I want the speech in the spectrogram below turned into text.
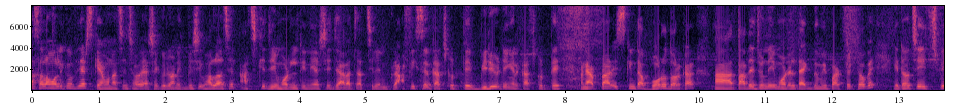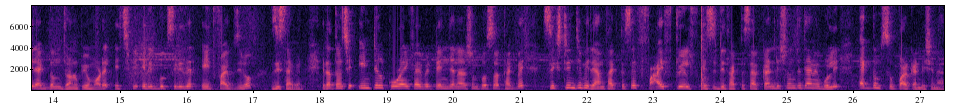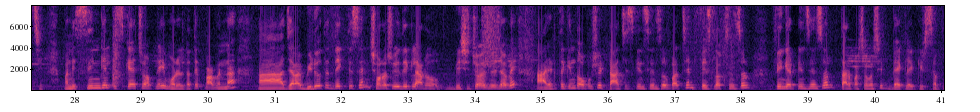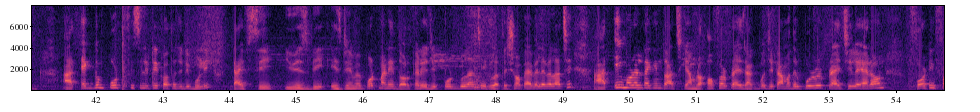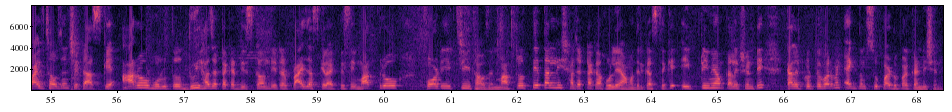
আসসালামু আলাইকুম ভিয়ার্স কেমন আছেন সবাই? আশা করি অনেক বেশি ভালো আছেন। আজকে যে মডেলটি নিয়ে আসছি, যারা চাচ্ছিলেন গ্রাফিক্সের কাজ করতে ভিডিও এডিটিংয়ের কাজ করতে মানে আপনার স্ক্রিনটা বড় দরকার তাদের জন্য এই মডেলটা একদমই পারফেক্ট হবে। এটা হচ্ছে এইচপির একদম জনপ্রিয় মডেল এইচপি এডিটবুক সিরিজের eight five zero G seven এটাতে হচ্ছে ইন্টেল কোরাই ফাইভের টেন জেনারেশন প্রসেসর থাকবে সিক্সটিন জিবি র্যাম থাকতেছে ফাইভ টুয়েলভ এসএসডি থাকতেছে। আর কন্ডিশন যদি আমি বলি, একদম সুপার কন্ডিশনে আছে। মানে সিঙ্গেল স্ক্র্যাচও আপনি এই মডেলটাতে পাবেন না। যারা ভিডিওতে দেখতেছেন, সরাসরি দেখলে আরও বেশি চয়েস হয়ে যাবে। আর এটাতে কিন্তু অবশ্যই টাচ স্ক্রিন সেন্সর পাচ্ছেন face lock sensor fingerprint sensor তার পাশাপাশি ব্যাকলাইট কিট সাপোর্ট আর একদম পোর্ট ফেসিলিটির কথা যদি বলি type C USB HDMI port মানে দরকারি যে পোর্টগুলো আছে, এগুলোতে সব অ্যাভেলেবেল আছে। আর এই মডেলটা কিন্তু আজকে আমরা অফার প্রাইস রাখব, যেটা আমাদের পূর্বের প্রাইস ছিল অ্যারাউন্ড ফর্টি ফাইভ থাউজেন্ড সেটা আজকে আরও মূলত দুই হাজার টাকা ডিসকাউন্ট দিয়ে এটার প্রাইস আজকে রাখতেছি, মাত্র ফর্টি থ্রি থাউজেন্ড মাত্র তেতাল্লিশ হাজার টাকা হলে আমাদের কাছ থেকে এই প্রিমিয়াম কালেকশনটি কালেক্ট করতে পারবেন একদম সুপার ডুপার কন্ডিশনে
